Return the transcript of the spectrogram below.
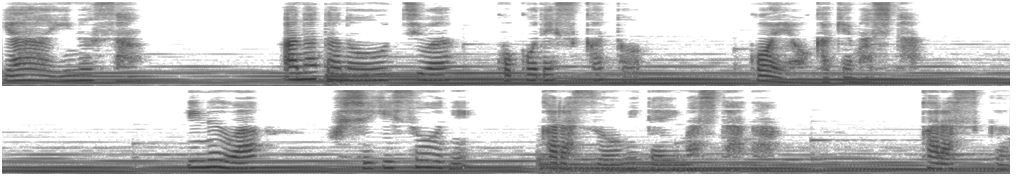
やあ犬さん、あなたのお家はここですか？と声をかけました。犬は不思議そうにカラスを見ていましたが、カラスくん、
